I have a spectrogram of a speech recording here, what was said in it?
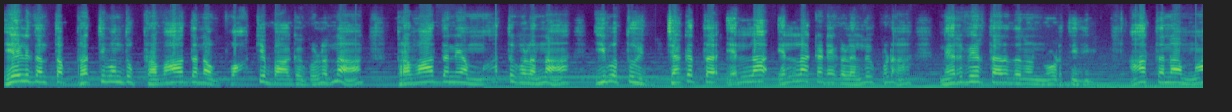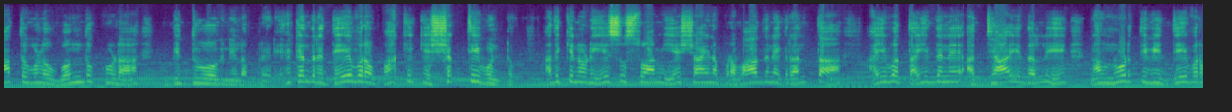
ಹೇಳಿದಂಥ ಪ್ರತಿಯೊಂದು ಪ್ರವಾದನ ವಾಕ್ಯ ಭಾಗಗಳನ್ನ ಪ್ರವಾದನೆಯ ಮಾತುಗಳನ್ನು ಇವತ್ತು ಜಗತ್ತ ಎಲ್ಲ ಎಲ್ಲ ಕಡೆಗಳಲ್ಲೂ ಕೂಡ ನೆರವೇರ್ತಾ ಇರೋದನ್ನು ನೋಡ್ತಿದ್ದೀವಿ ಆತನ ಮಾತುಗಳು ಒಂದು ಕೂಡ ಬಿದ್ದು ಹೋಗಲಿಲ್ಲ ಪ್ರೇರಿ ಯಾಕಂದ್ರೆ ದೇವರ ವಾಕ್ಯಕ್ಕೆ ಶಕ್ತಿ ಉಂಟು. ಅದಕ್ಕೆ ನೋಡಿ ಯೇಸು ಸ್ವಾಮಿ ಯೇಷಾಯನ ಪ್ರವಾದನೆ ಗ್ರಂಥ ಐವತ್ತೈದನೇ ಅಧ್ಯಾಯದಲ್ಲಿ ನಾವು ನೋಡ್ತೀವಿ, ದೇವರ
